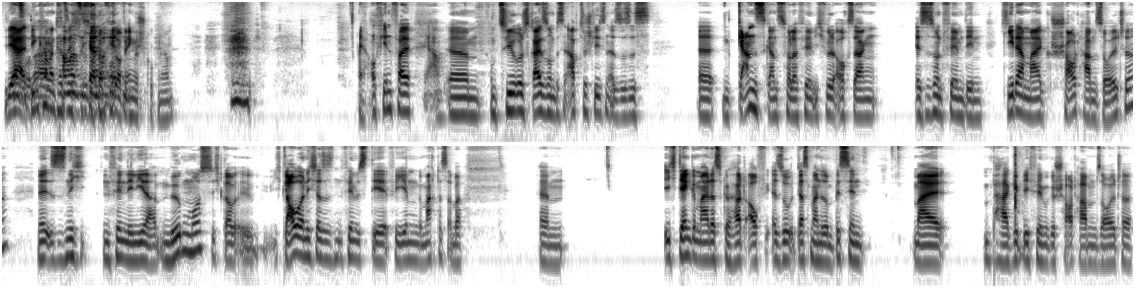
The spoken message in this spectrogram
Ja, also, den kann man tatsächlich kann man ja noch, auf Englisch gucken, ja. Ja, auf jeden Fall, ja. ähm, um Cyrus Reise so ein bisschen abzuschließen, also es ist äh, ein ganz, ganz toller Film. Ich würde auch sagen, es ist so ein Film, den jeder mal geschaut haben sollte. Ne, es ist nicht ein Film, den jeder mögen muss. Ich glaube, ich glaube nicht, dass es ein Film ist, der für jeden gemacht ist, aber ähm, ich denke mal, das gehört auch, also dass man so ein bisschen mal ein paar Ghibli-Filme geschaut haben sollte.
